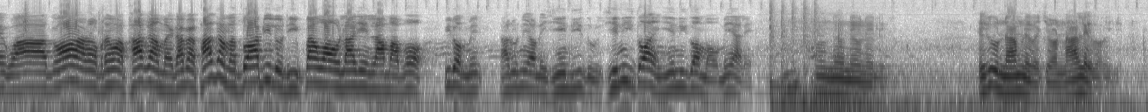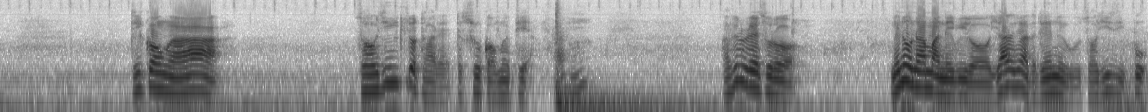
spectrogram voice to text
လေကွာသွားတော့ဘယ်တော့မှဖားကံမယ်ဒါပေမဲ့ဖားကံမှာသွားပြီလို့ဒီပန်ဝါကိုလာချင်းလာမှာပေါ့ပြီးတော့မင်းငါတို့နှစ်ယောက်နဲ့ယင်းဒီသူလို့ယင်းဒီသွားရင်ယင်းဒီသွားမှာမင်းရလေဟုတ်နေနေနေလေလေတူနားမလဲပဲကျွန်တော်နားလဲပါပြီဒီကောင်ကဇော်ကြီးလွတ်ထားတဲ့တချို့ကောင်ပဲဖြစ်ဟမ်ဘာဖြစ်လို့လဲဆိုတော့မင်းတို့နားမှာနေပြီးတော့ရရသတင်းတွေကိုဇော်ကြီးစီပို့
